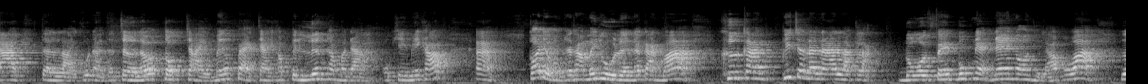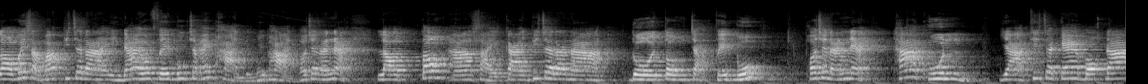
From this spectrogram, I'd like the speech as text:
ได้ แต่หลายคนอาจจะเจอแล้วตกใจไม่ต้องแปลกใจครับเป็นเรื่องธรรมดาโอเคไหมครับอะก็เดี๋ยวผมจะทำให้ดูเลยแล้วกันว่า คือการพิจารณาหลักๆ โดย Facebook เนี่ยแน่นอนอยู่แล้ว เพราะว่าเราไม่สามารถพิจารณาเองได้ว่า Facebook จะให้ผ่านหรือไม่ผ่าน เพราะฉะนั้นเนี่ยเราต้องอาศัยการพิจารณาโดยตรงจาก Facebook เพราะฉะนั้นเนี่ยถ้าคุณอยากที่จะแก้บล็อกได้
